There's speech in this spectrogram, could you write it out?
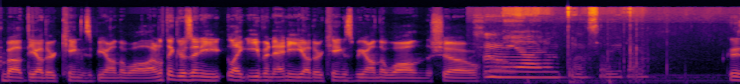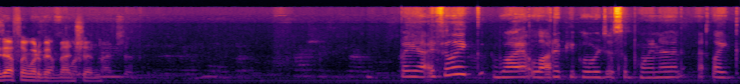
about the other kings beyond the wall. I don't think there's any like even any other kings beyond the wall in the show Mm, yeah, I don't think so either. because he definitely would have been mentioned. But yeah, I feel like why a lot of people were disappointed, like,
